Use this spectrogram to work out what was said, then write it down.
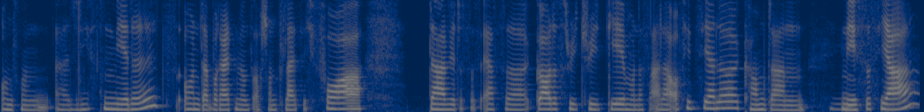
unseren äh, liebsten Mädels. Und da bereiten wir uns auch schon fleißig vor. Da wird es das erste Goddess Retreat geben und das alleroffizielle kommt dann nächstes Jahr.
